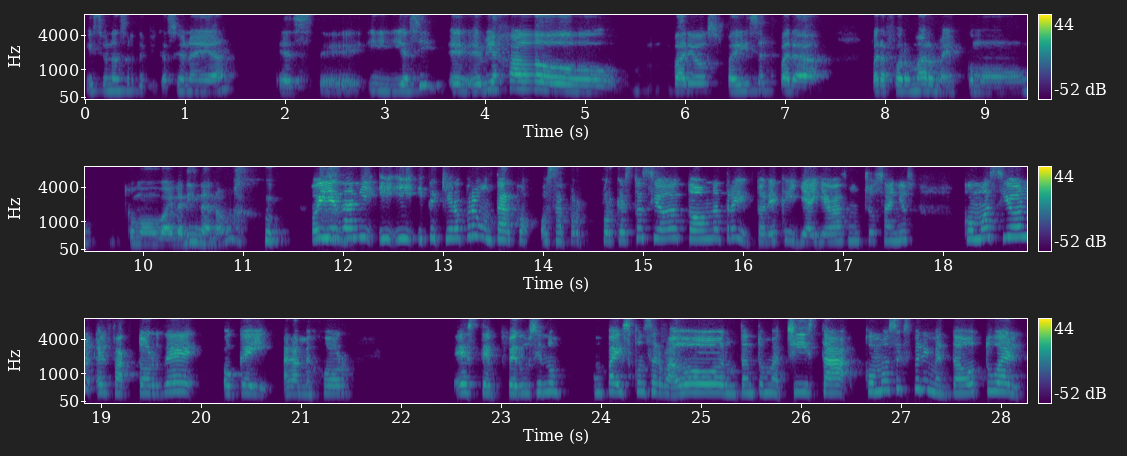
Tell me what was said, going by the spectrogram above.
hice una certificación allá este, y así, he, viajado varios países para, para formarme como, como bailarina, ¿no? Oye, Dani, y, y, te quiero preguntar, o sea, por, porque esto ha sido toda una trayectoria que ya llevas muchos años, ¿cómo ha sido el, factor de, ok, a lo mejor, este, Perú siendo un, un, país conservador, un tanto machista, ¿cómo has experimentado tú él?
